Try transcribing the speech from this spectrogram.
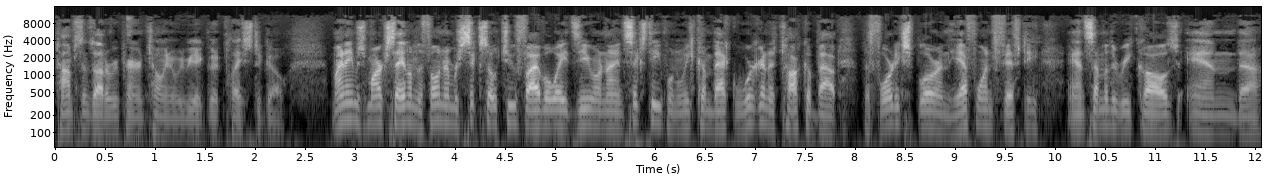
Thompson's Auto Repair and Towing would be a good place to go. My name is Mark Salem. The phone number is 602-508-0960. When we come back, we're going to talk about the Ford Explorer and the F-150 and some of the recalls and uh,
